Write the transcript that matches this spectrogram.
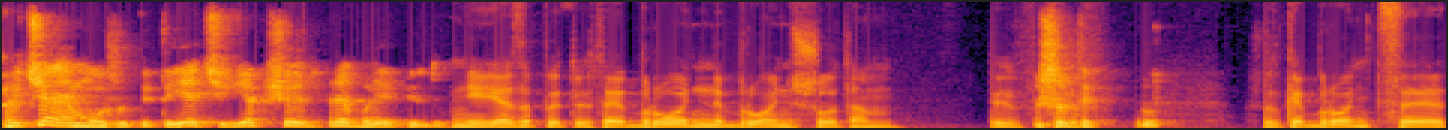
Хоча я можу піти. Я, якщо треба, я піду. Ні, я запитую, тебе бронь, не бронь, що там? Ти, в- що ти що таке бронь? Це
